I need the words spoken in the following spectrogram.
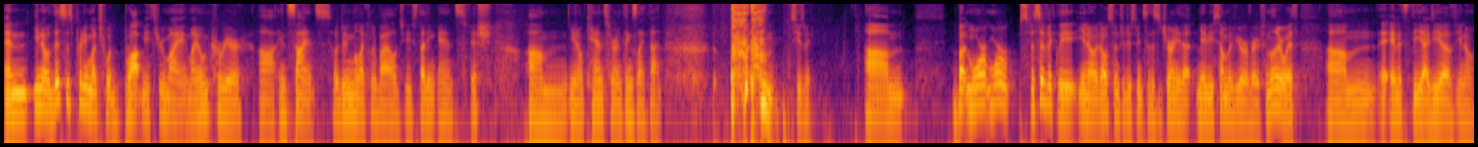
And you know, this is pretty much what brought me through my, my own career uh, in science. So doing molecular biology, studying ants, fish, um, you know, cancer and things like that. Excuse me. Um, but more, more specifically, you know, it also introduced me to this journey that maybe some of you are very familiar with, um, and it's the idea of, you know,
